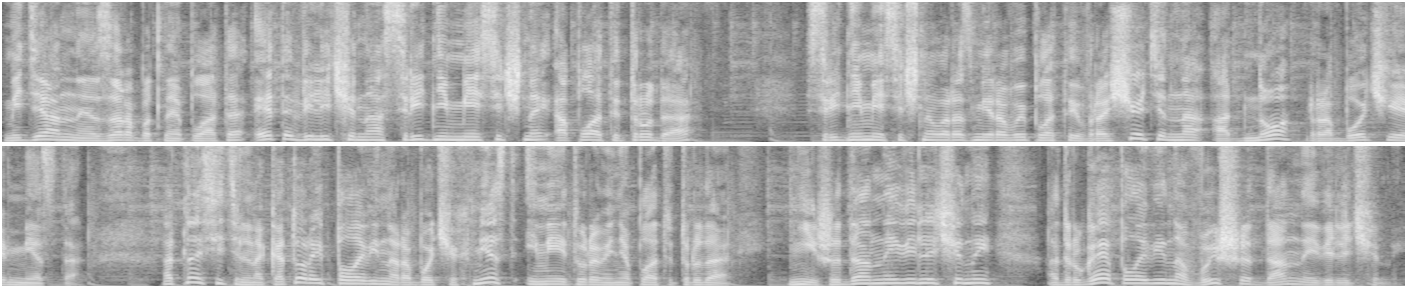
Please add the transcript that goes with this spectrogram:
Медианная заработная плата – это величина среднемесячной оплаты труда, среднемесячного размера выплаты в расчете на одно рабочее место, относительно которой половина рабочих мест имеет уровень оплаты труда ниже данной величины, а другая половина выше данной величины.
